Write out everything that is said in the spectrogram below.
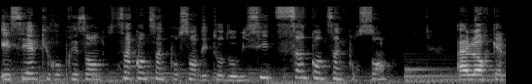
Et c'est elle qui représente 55% des taux d'homicide, 55%, alors qu'elle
